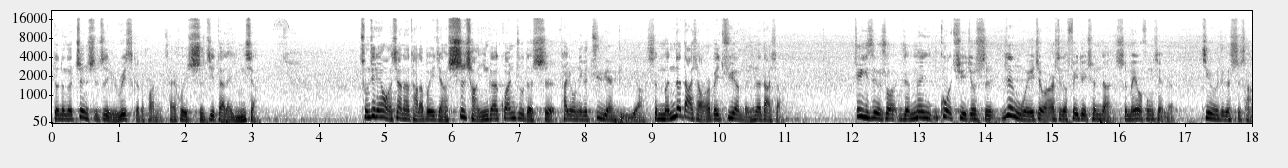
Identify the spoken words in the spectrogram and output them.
都能够正视自己的 risk 的话呢，才会实际带来影响。从这点往下呢，塔勒布也讲，市场应该关注的是，他用那个剧院比喻啊，是门的大小而被剧院本身的大小。这意思就是说，人们过去就是认为这玩意儿是个非对称的，是没有风险的，进入这个市场，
